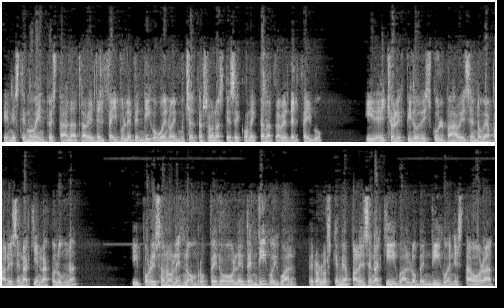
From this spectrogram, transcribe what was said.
en este momento están a través del Facebook. Les bendigo. Bueno, hay muchas personas que se conectan a través del Facebook y de hecho les pido disculpas, a veces no me aparecen aquí en la columna y por eso no les nombro, pero les bendigo igual, pero a los que me aparecen aquí igual los bendigo en esta hora.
